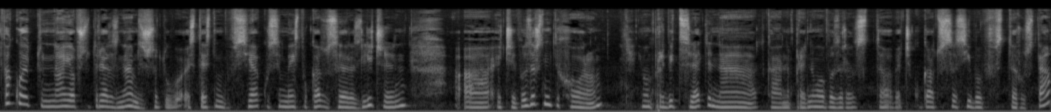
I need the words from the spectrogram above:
това, което най-общо трябва да знаем, защото естествено във всяко семейство се е различен, а, е, че възрастните хора, имам предвид след една така напреднала възраст, вече когато са си в староста,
